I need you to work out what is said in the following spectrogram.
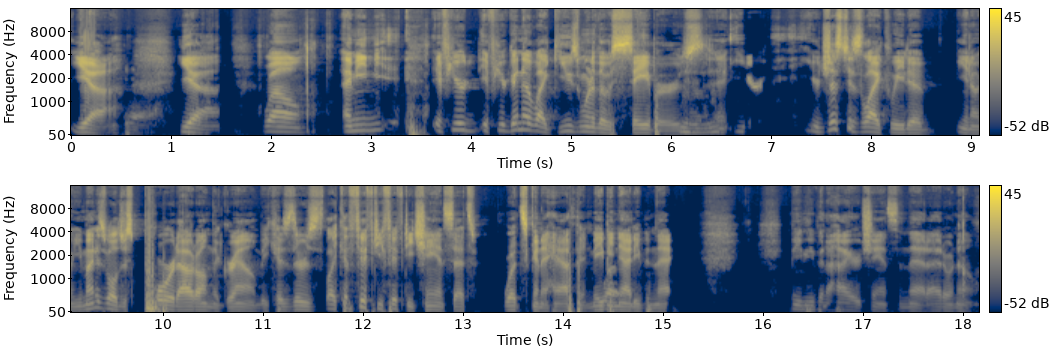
Yeah. Yeah. Yeah. Well, I mean, if you're if you're gonna like use one of those sabers, Mhm. uh, you're you're just as likely to you know you might as well just pour it out on the ground because there's like a 50-50 chance that's what's gonna happen. Maybe Right. not even that. Maybe even a higher chance than that. I don't know.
